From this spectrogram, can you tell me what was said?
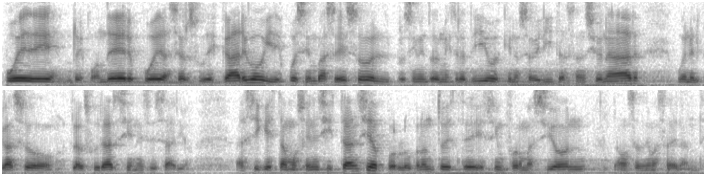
puede responder, puede hacer su descargo y después en base a eso el procedimiento administrativo es que nos habilita a sancionar o en el caso clausurar si es necesario. Así que estamos en esa instancia, por lo pronto este, esa información la vamos a tener más adelante.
